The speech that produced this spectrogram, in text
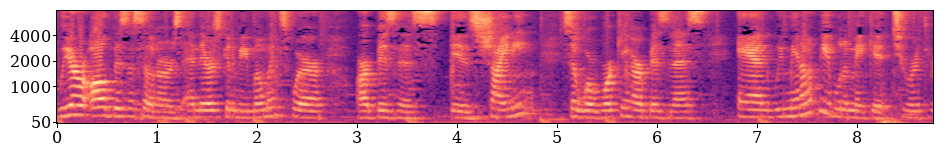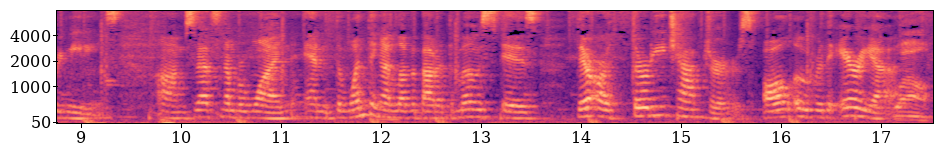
we are all business owners, and there's going to be moments where our business is shining. So we're working our business, and we may not be able to make it two or three meetings. Um, so that's number one. And the one thing I love about it the most is there are 30 chapters all over the area. Wow.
